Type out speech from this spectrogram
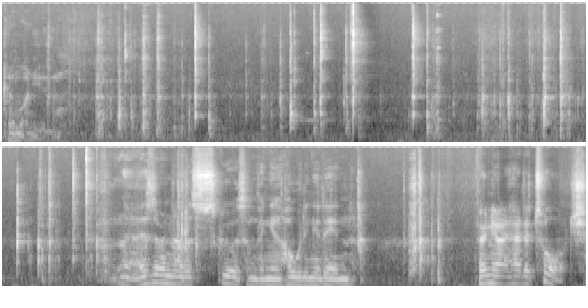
Come on, you. Now, is there another screw or something holding it in? If only I had a torch.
